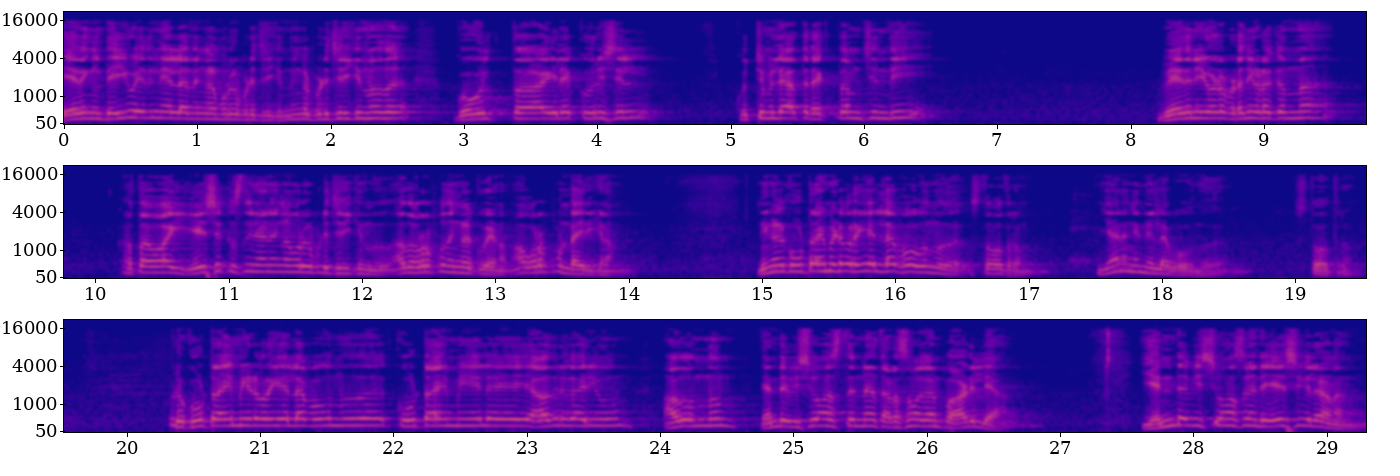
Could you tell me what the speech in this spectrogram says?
ഏതെങ്കിലും ദൈവവേദനയല്ല നിങ്ങൾ മുറുകെ പിടിച്ചിരിക്കുന്നത് നിങ്ങൾ പിടിച്ചിരിക്കുന്നത് ഗോകുൽത്തായിലെ കുരിശിൽ കുറ്റമില്ലാത്ത രക്തം ചിന്തി വേദനയോടെ പടഞ്ഞു കിടക്കുന്ന കർത്താവായി യേശുക്രിസ്തുവിനാണ് നിങ്ങൾ മുറുകെ പിടിച്ചിരിക്കുന്നത് അത് ഉറപ്പ് നിങ്ങൾക്ക് വേണം. ആ ഉറപ്പുണ്ടായിരിക്കണം. നിങ്ങൾ കൂട്ടായ്മയുടെ പുറകെയല്ല പോകുന്നത്. സ്തോത്രം. ഞാൻ അങ്ങനെയല്ല പോകുന്നത്. സ്തോത്രം. ഒരു കൂട്ടായ്മയുടെ പുറകെയല്ല പോകുന്നത്. കൂട്ടായ്മയിലെ യാതൊരു കാര്യവും അതൊന്നും എന്റെ വിശ്വാസത്തിന് തടസ്സമാകാൻ പാടില്ല. എന്റെ വിശ്വാസം എന്റെ യേശുവിലാണ്.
